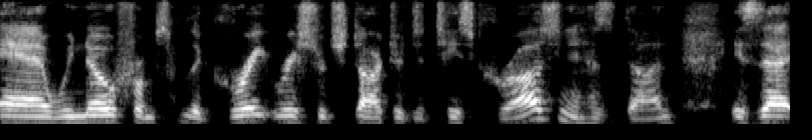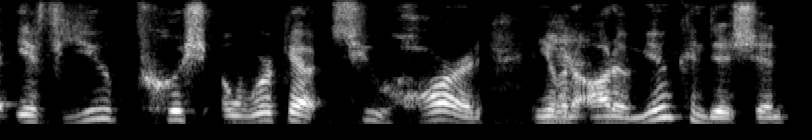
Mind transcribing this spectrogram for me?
and we know from some of the great research Dr. Datis Kharrazian has done is that if you push a workout too hard and you have yeah. an autoimmune condition,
